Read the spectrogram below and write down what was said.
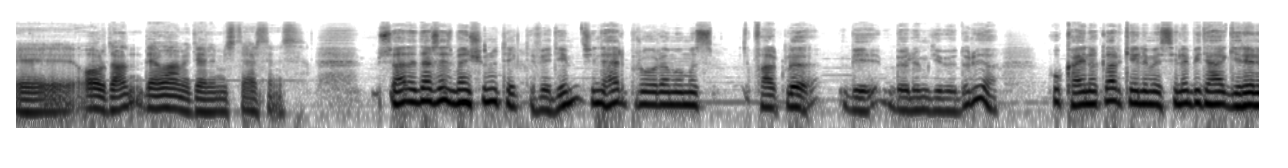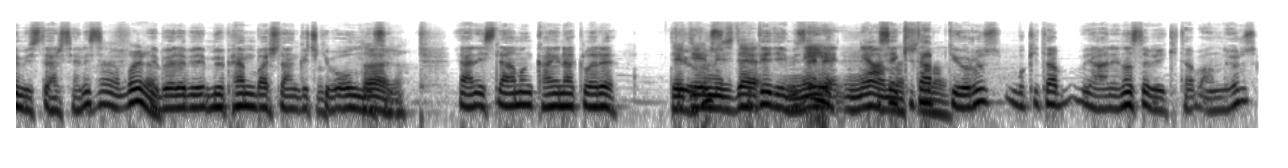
Ee, oradan devam edelim isterseniz. Müsaade ederseniz ben şunu teklif edeyim. Şimdi her programımız farklı bir bölüm gibi duruyor. Bu kaynaklar kelimesine bir daha girelim isterseniz. Ha, buyurun. E, Böyle bir müphem başlangıç gibi olmasın. Doğru. Yani İslam'ın kaynakları Dediğimizde, diyoruz. dediğimizde ne, ne? anlaşılmalı? kitap diyoruz. Bu kitap yani nasıl bir kitap anlıyoruz?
